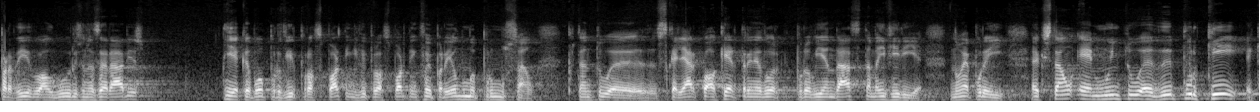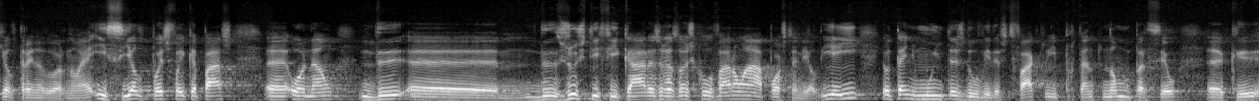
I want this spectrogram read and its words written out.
perdido, algures, nas Arábias, e acabou por vir para o Sporting, e vir para o Sporting foi para ele uma promoção. Portanto, uh, se calhar qualquer treinador que por ali andasse também viria. Não é por aí. A questão é muito a de porquê aquele treinador, não é? E se ele depois foi capaz uh, ou não de, uh, de justificar as razões que levaram à aposta nele. E aí eu tenho muitas dúvidas, de facto, e portanto não me pareceu que,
